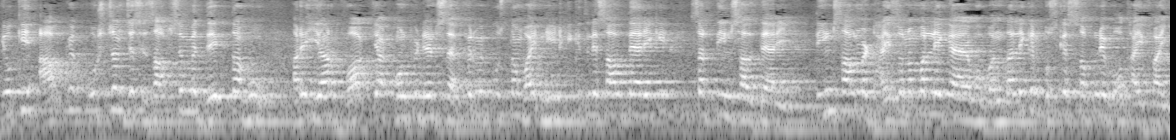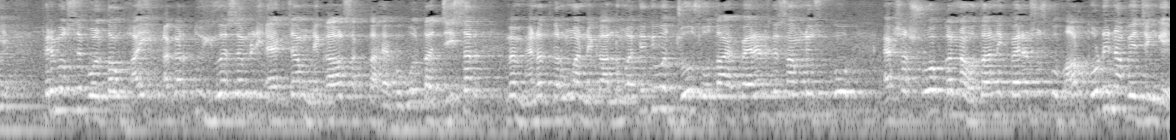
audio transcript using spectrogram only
क्योंकि आपके क्वेश्चन जिस हिसाब से मैं देखता हूँ, अरे यार, वाह, क्या कॉन्फिडेंस है? फिर मैं पूछता हूँ, भाई नीट की कितने साल तैयारी की? सर, तीन साल तैयारी। तीन साल में ढाई सौ नंबर लेके आया वो बंदा, लेकिन उसके सपने बहुत हाई फाई है। फिर मैं उससे बोलता हूँ, भाई, अगर तू यूएस एग्ज़ाम निकाल सकता है, वो बोलता जी, सर मैं मेहनत करूँगा, निकालूँगा, क्योंकि वो जोश होता है। पेरेंट्स के सामने उसको ऐसा शो अप करना होता है नहीं। पेरेंट्स उसको बाहर थोड़ी ना भेजेंगे।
